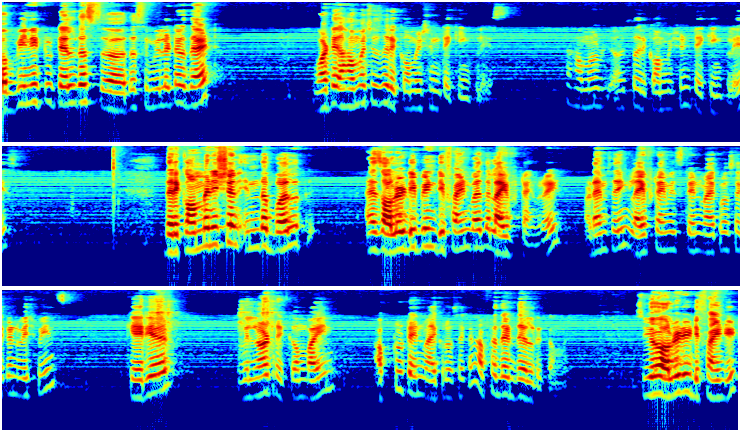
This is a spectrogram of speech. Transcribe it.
uh, we need to tell this uh, the simulator that what is how much is the recombination taking place? How much is the recombination taking place? The recombination in the bulk has already been defined by the lifetime right? What i am saying lifetime is 10 microsecond which means carrier will not recombine up to 10 microsecond. After that they will recombine so you have already defined it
